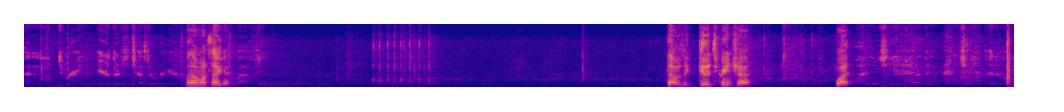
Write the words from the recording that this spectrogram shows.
And the terrain. Here, there's a chest over here. Hold on one second. To the left. That was a good screenshot. What? Why did she have an enchanted hoe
